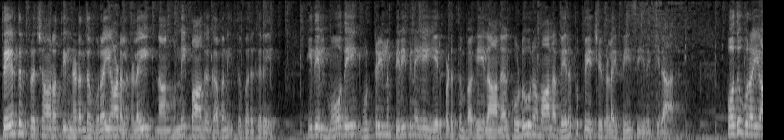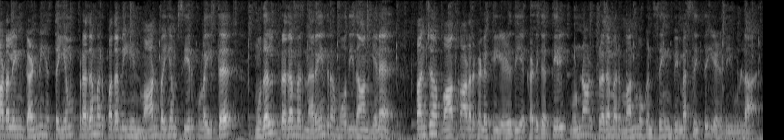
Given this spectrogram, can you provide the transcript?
தேர்தல் பிரச்சாரத்தில் நடந்த உரையாடல்களை நான் உன்னிப்பாக கவனித்து வருகிறேன். இதில் மோடி முற்றிலும் பிரிவினையை ஏற்படுத்தும் வகையிலான கொடூரமான வெறுப்பு பேச்சுகளை பேசியிருக்கிறார். பொது உரையாடலின் கண்ணியத்தையும் பிரதமர் பதவியின் மாண்பையும் சீர்குலைத்த முதல் பிரதமர் நரேந்திர மோடிதான் என பஞ்சாப் வாக்காளர்களுக்கு எழுதிய கடிதத்தில் முன்னாள் பிரதமர் மன்மோகன் சிங் விமர்சித்து எழுதியுள்ளார்.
